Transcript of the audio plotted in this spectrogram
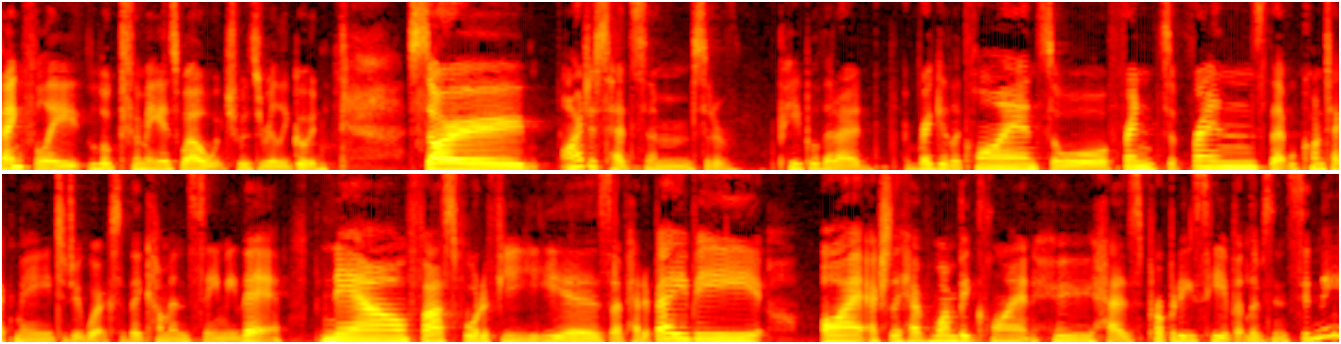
thankfully looked for me as well, which was really good. So I just had some sort of people that I'd regular clients or friends of friends that would contact me to do work so they'd come and see me there. Now, fast forward a few years, I've had a baby. I actually have one big client who has properties here but lives in Sydney,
